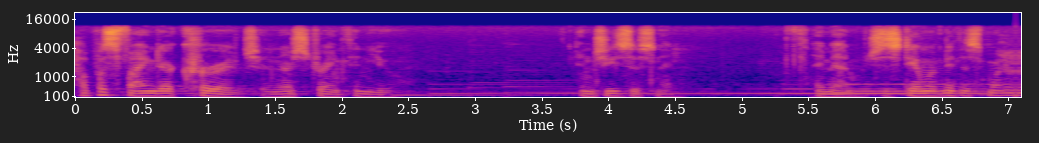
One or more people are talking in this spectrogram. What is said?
Help us find our courage and our strength in you. In Jesus' name, amen. Would you stand with me this morning?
